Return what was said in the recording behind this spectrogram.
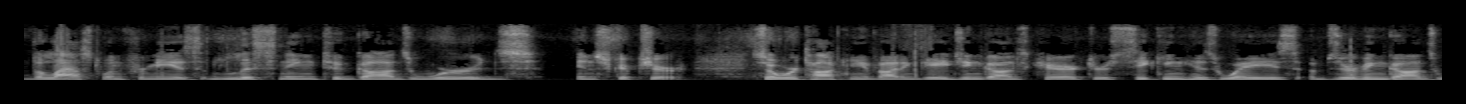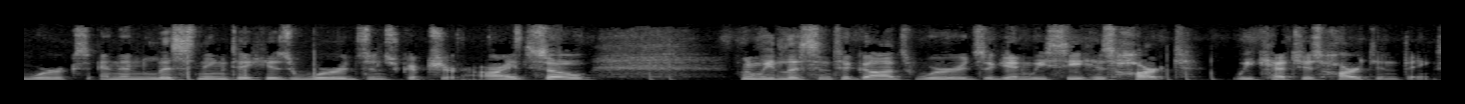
the last one for me is listening to God's words in Scripture. So we're talking about engaging God's character, seeking His ways, observing God's works, and then listening to His words in Scripture. All right, so when we listen to God's words, again, we see his heart. We catch his heart in things.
